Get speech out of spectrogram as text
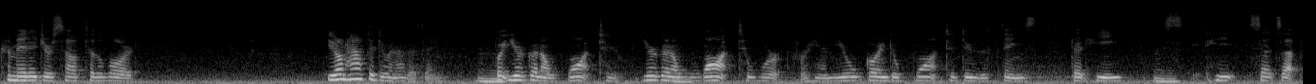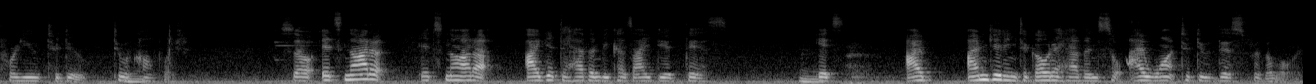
committed yourself to the Lord, you don't have to do another thing. Mm-hmm. But you're going to want to. You're going to Mhm. want to work for Him. You're going to want to do the things that He s- He sets up for you to do to Mhm. accomplish. So it's not a it's not a I get to heaven because I did this. Mhm. It's I I'm getting to go to heaven, so I want to do this for the Lord.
